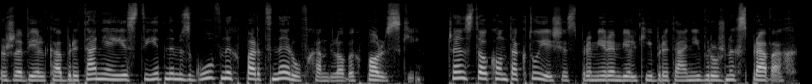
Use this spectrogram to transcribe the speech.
że Wielka Brytania jest jednym z głównych partnerów handlowych Polski. Często kontaktuje się z premierem Wielkiej Brytanii w różnych sprawach.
